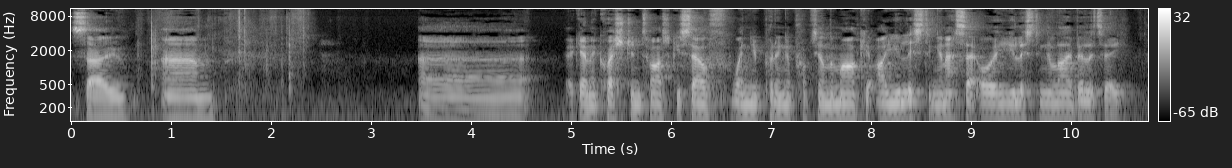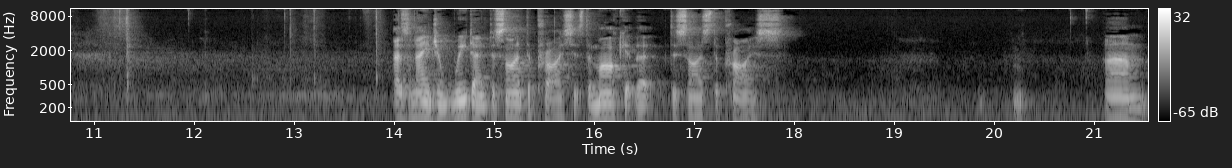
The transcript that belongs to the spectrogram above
so. Um, uh, again, a question to ask yourself when you're putting a property on the market are you listing an asset or are you listing a liability? As an agent, we don't decide the price, it's the market that decides the price. Um,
